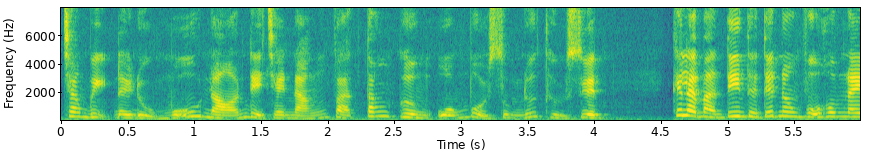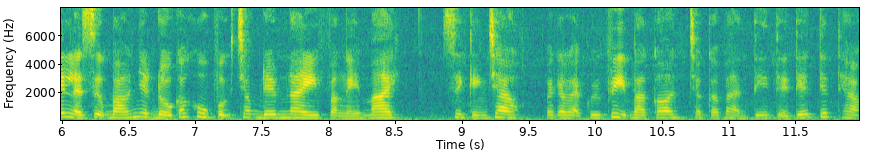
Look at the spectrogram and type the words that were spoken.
trang bị đầy đủ mũ, nón để che nắng và tăng cường uống bổ sung nước thường xuyên. Kết lại bản tin thời tiết nông vụ hôm nay là dự báo nhiệt độ các khu vực trong đêm nay và ngày mai. Xin kính chào và gặp lại quý vị bà con trong các bản tin thời tiết tiếp theo.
